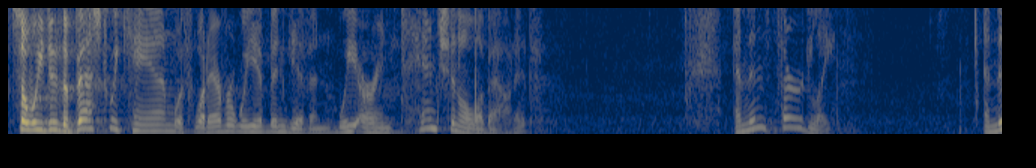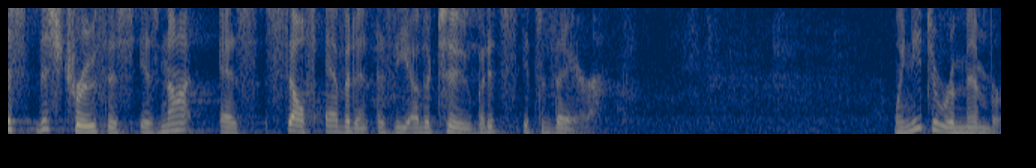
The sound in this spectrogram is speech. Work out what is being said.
So we do the best we can with whatever we have been given. We are intentional about it. And then, thirdly, And this, this truth is, is not as self evident as the other two, but it's, it's there. We need to remember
